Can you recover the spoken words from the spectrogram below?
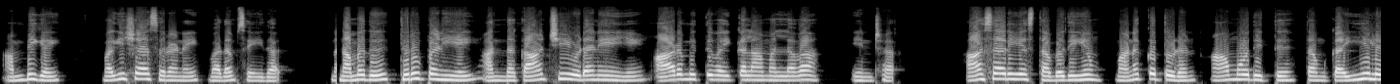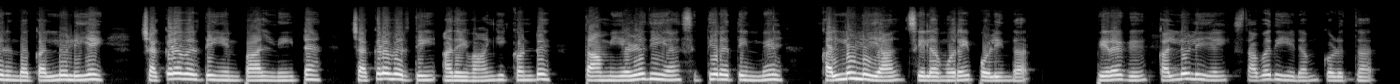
அம்பிகை மகிஷாசுரனை வதம் செய்தாள். நமது திருப்பணியை அந்த காட்சியுடனேயே ஆரம்பித்து வைக்கலாம் அல்லவா என்றார். ஆசாரிய ஸ்தபதியும் வணக்கத்துடன் ஆமோதித்து தம் கையில் இருந்த கல்லுளியை சக்கரவர்த்தியின் பால் நீட்ட சக்கரவர்த்தி அதை வாங்கி கொண்டு தாம் எழுதிய சித்திரத்தின் மேல் கல்லுலியால் சில முறை பொழிந்தார். பிறகு கல்லுலியை ஸ்தபதியிடம் கொடுத்தார்.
